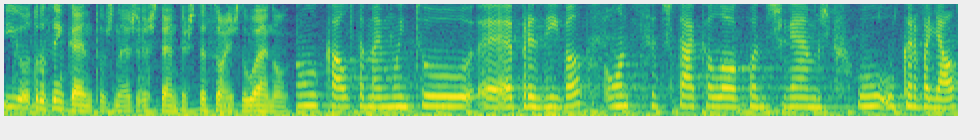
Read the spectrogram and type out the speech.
e outros encantos nas restantes estações do ano. Um local também muito uh, aprazível, onde se destaca logo quando chegamos o, o Carvalhal,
